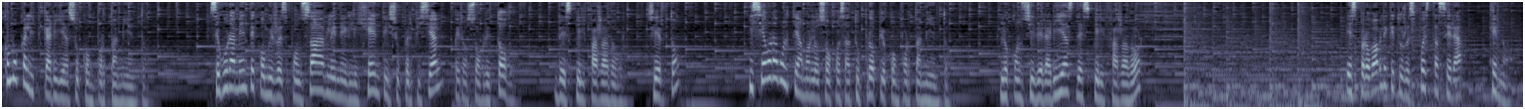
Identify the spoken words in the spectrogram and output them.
¿Cómo calificaría su comportamiento? Seguramente como irresponsable, negligente y superficial, pero sobre todo, despilfarrador, ¿cierto? Y si ahora volteamos los ojos a tu propio comportamiento, ¿Lo considerarías despilfarrador? Es probable que tu respuesta será que no,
